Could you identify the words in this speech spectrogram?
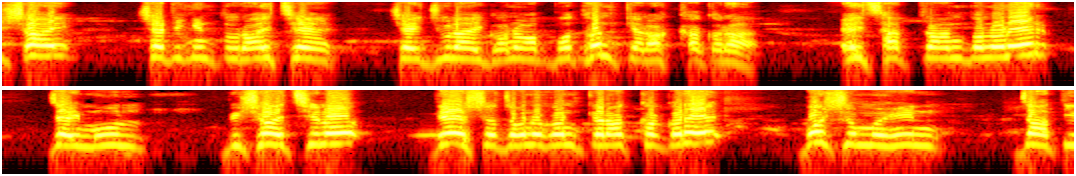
বিষয়, সেটি কিন্তু রয়েছে সেই জুলাই গণ রক্ষা করা। এই ছাত্র আন্দোলনের যে মূল বিষয় ছিল, দেশ ও জনগণকে রক্ষা করে বৈষম্যহীন জাতি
